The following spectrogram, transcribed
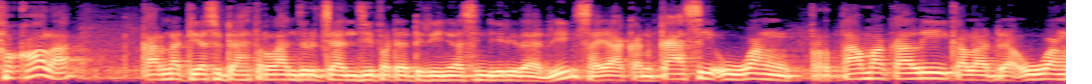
Fakola karena dia sudah terlanjur janji pada dirinya sendiri tadi Saya akan kasih uang pertama kali. Kalau ada uang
